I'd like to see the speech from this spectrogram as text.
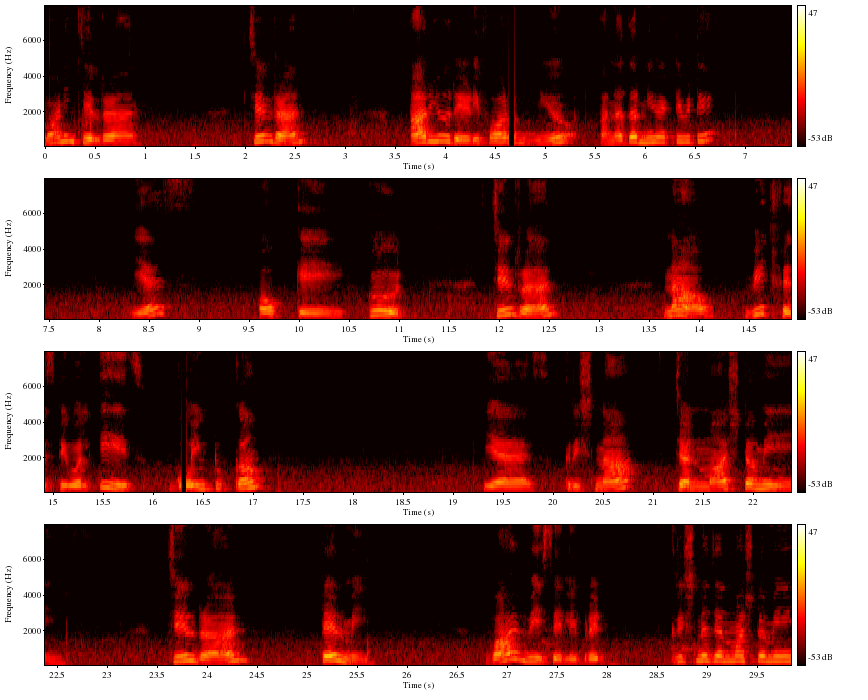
morning children. Children, are you ready for new another new activity? Yes? Okay, good. Children, now which festival is going to come? Yes, Krishna Janmashtami. Children, tell me why we celebrate Krishna Janmashtami.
